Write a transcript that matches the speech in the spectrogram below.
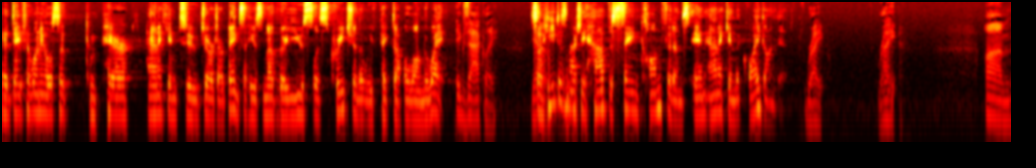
uh, Dave Filoni also compare Anakin to Jar Jar Binks that he was another useless creature that we've picked up along the way. Exactly. So Yeah. he doesn't actually have the same confidence in Anakin that Qui Gon did. Right. Right. Um.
